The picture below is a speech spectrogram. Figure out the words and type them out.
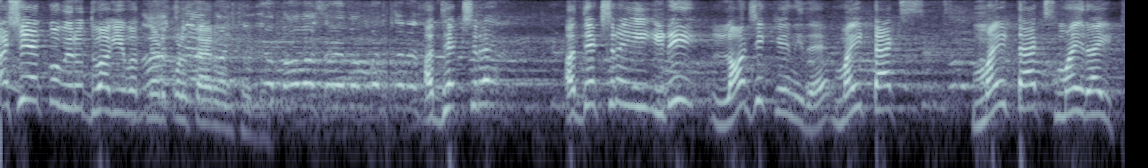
ಆಶಯಕ್ಕೂ ವಿರುದ್ಧವಾಗಿ ಇವತ್ತು ನಡ್ಕೊಳ್ತಾ ಇರುವಂತದ್ದು ಅಧ್ಯಕ್ಷರೇ ಅಧ್ಯಕ್ಷರೇ, ಈ ಇಡೀ ಲಾಜಿಕ್ ಏನಿದೆ? My tax my tax my right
